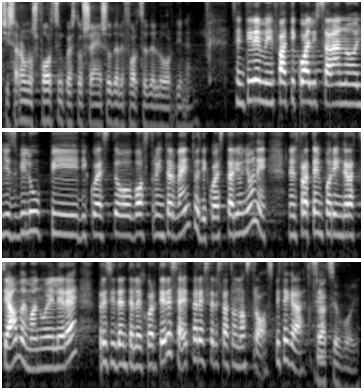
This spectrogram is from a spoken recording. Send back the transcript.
ci sarà uno sforzo in questo senso delle forze dell'ordine. Sentiremo infatti quali saranno gli sviluppi di questo vostro intervento e di questa riunione. Nel frattempo ringraziamo Emanuele Re, Presidente del Quartiere 6, per essere stato nostro ospite. Grazie. Grazie a voi.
